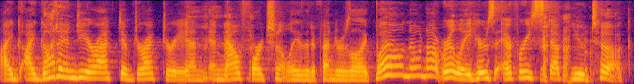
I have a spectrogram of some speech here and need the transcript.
I, I got into your active directory. And, and now fortunately the defenders are like, well, no, not really. Here's every step you took,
